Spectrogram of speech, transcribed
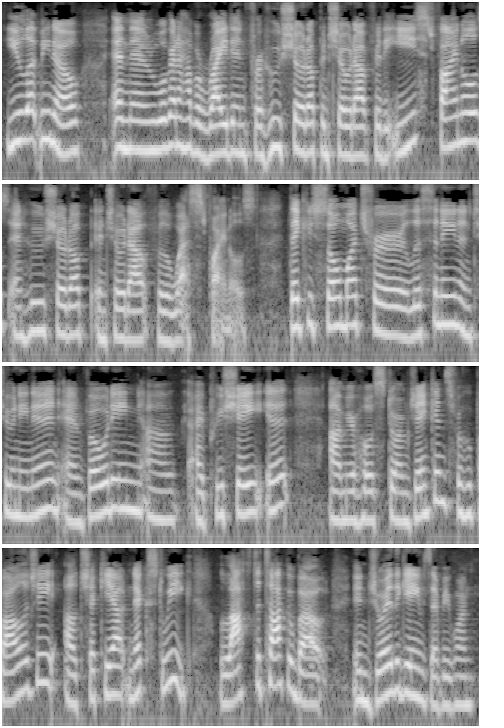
you let me know. And then we're going to have a write in for who showed up and showed out for the East finals and who showed up and showed out for the West finals. Thank you so much for listening and tuning in and voting. Uh, I appreciate it. I'm your host, Storm Jenkins for Hoopology. I'll check you out next week. Lots to talk about. Enjoy the games, everyone.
